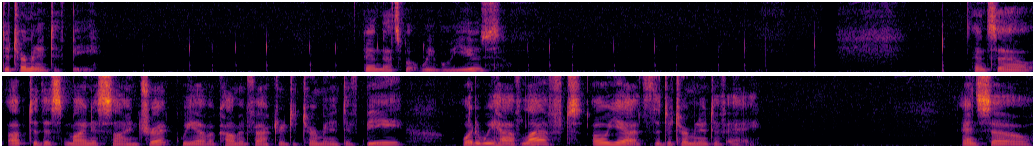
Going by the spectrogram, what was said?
determinant of B. And that's what we will use. And so up to this minus sign trick, we have a common factor determinant of B. What do we have left? Oh yeah, it's the determinant of A. And so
